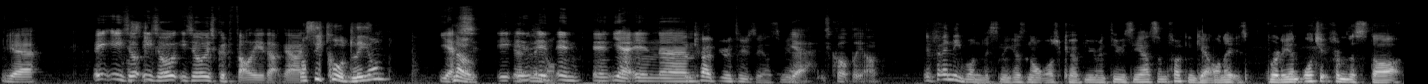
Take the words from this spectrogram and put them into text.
Yeah. He- He's he's al- he's always good value. That guy. What's he called? Leon? Yes. No, In, yeah, in, in, in, yeah in um, In Curb Your Enthusiasm, yeah. yeah he's called Leon. If anyone listening has not watched Curb Your Enthusiasm, fucking get on it. It's brilliant. Watch it from the start.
